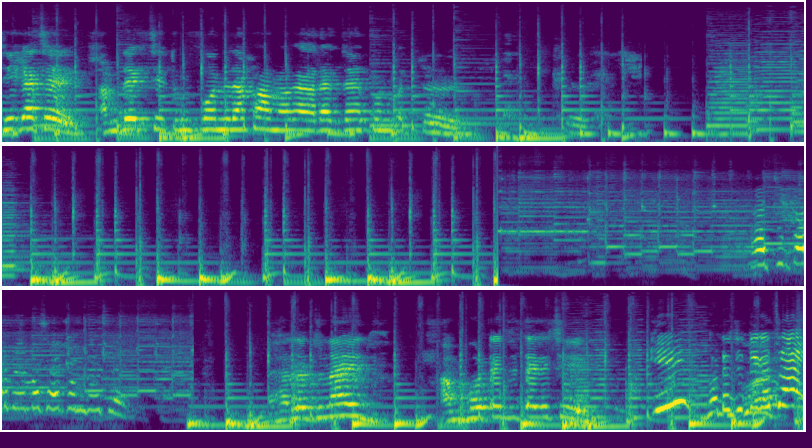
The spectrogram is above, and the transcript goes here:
ঠিক আছে, আমি দেখছি, তুমি ফোন রাখো আমাকে আর এক জায়গায় ফোন করতে হবে। মেম্বার সাহেব ফোন করেছে হ্যালো জুনাইদ আমি ভোটে জিতে গেছি। কি? ভোটে জিতে গেছেন?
